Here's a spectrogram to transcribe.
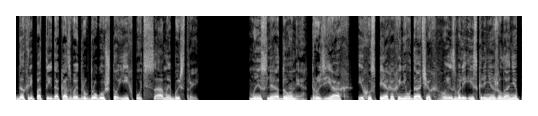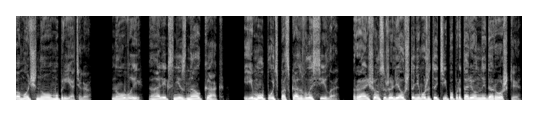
до хрипоты доказывая друг другу, что их путь самый быстрый. Мысли о доме, друзьях, их успехах и неудачах вызвали искреннее желание помочь новому приятелю. Но, увы, Алекс не знал как — Ему путь подсказывала сила. Раньше он сожалел, что не может идти по протаренной дорожке,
